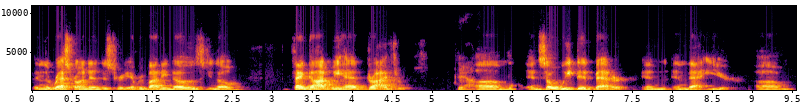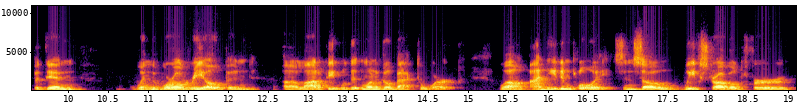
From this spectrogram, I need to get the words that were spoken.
in the restaurant industry, everybody knows, you know, thank God we had drive-throughs. Yeah. Um, and so we did better in in that year. Um, but then when the world reopened, a lot of people didn't want to go back to work. Well, I need employees. And so we've struggled for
